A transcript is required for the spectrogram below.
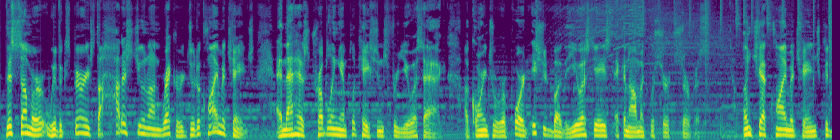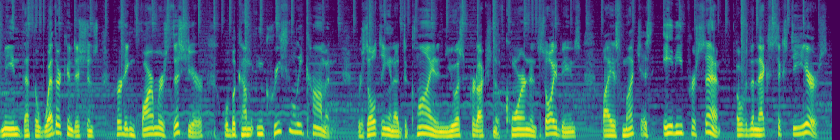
This summer, we've experienced the hottest June on record due to climate change, and that has troubling implications for U.S. ag, according to a report issued by the USDA's Economic Research Service. Unchecked climate change could mean that the weather conditions hurting farmers this year will become increasingly common, resulting in a decline in U.S. production of corn and soybeans by as much as 80% over the next 60 years.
